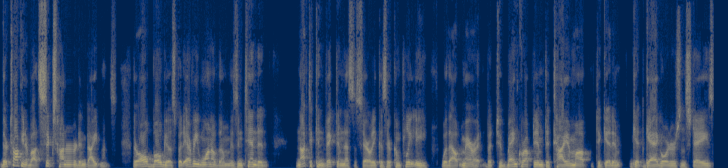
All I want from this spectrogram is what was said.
they're talking about 600 indictments. They're all bogus, but every one of them is intended not to convict him necessarily because they're completely without merit, but to bankrupt him, to tie him up, to get him get gag orders and stays.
